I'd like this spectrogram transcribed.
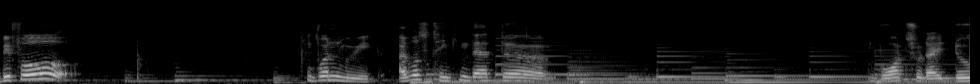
before one week i was thinking that uh, what should i do?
